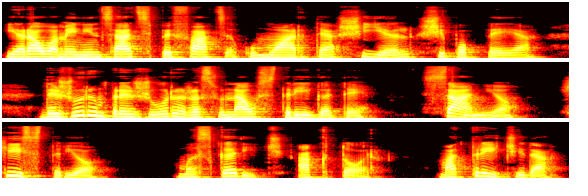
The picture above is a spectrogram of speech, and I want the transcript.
Erau amenințați pe față cu moartea și el și Popeia. De jur împrejur răsunau strigăte. Sanio, Histrio, măscărici, actor, matricida.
